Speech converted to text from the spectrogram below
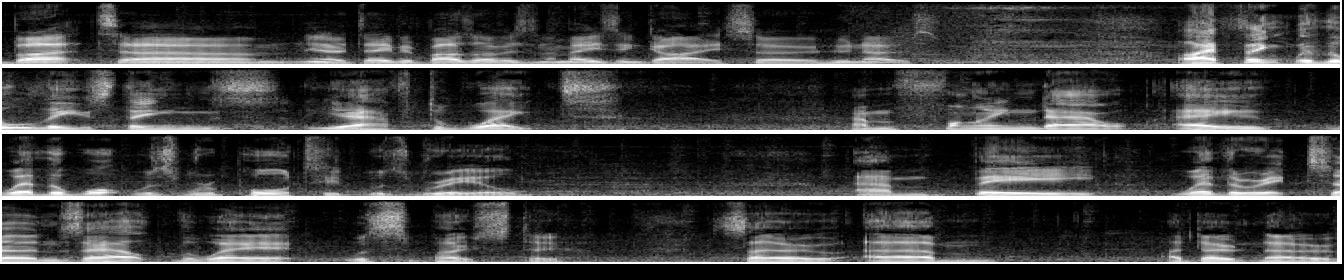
But, um, you know, David Baazov is an amazing guy, so who knows? I think with all these things, you have to wait and find out, A, whether what was reported was real and B, whether it turns out the way it was supposed to. So um, I don't know,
